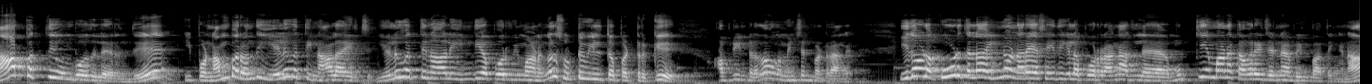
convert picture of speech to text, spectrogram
நாற்பத்தி ஒம்போதுலேருந்து இப்போ நம்பர் வந்து எழுபத்தி நாலாயிருச்சு எழுபத்தி நாலு இந்திய போர் விமானங்கள் சுட்டு வீழ்த்தப்பட்டிருக்கு அப்படின்றத அவங்க மென்ஷன் பண்ணுறாங்க இதோட கூடுதலாக இன்னும் நிறைய செய்திகளை போடுறாங்க. அதில் முக்கியமான கவரேஜ் என்ன அப்படின்னு பார்த்தீங்கன்னா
